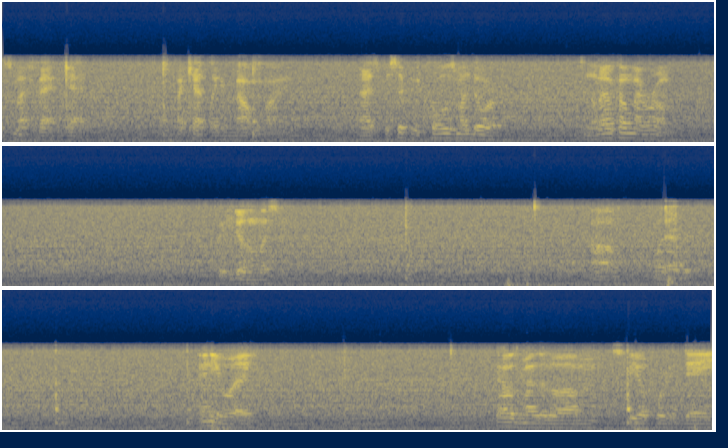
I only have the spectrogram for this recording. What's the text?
This is my fat cat. My cat's like a mountain lion. And I specifically closed my door so nobody will come to my room but he doesn't listen. Um, whatever. Anyway, that was my little um, spiel for today.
